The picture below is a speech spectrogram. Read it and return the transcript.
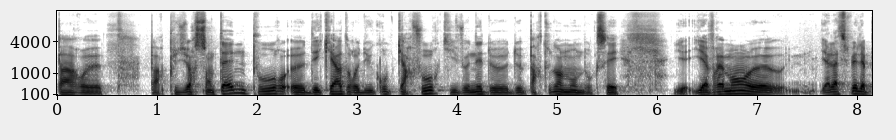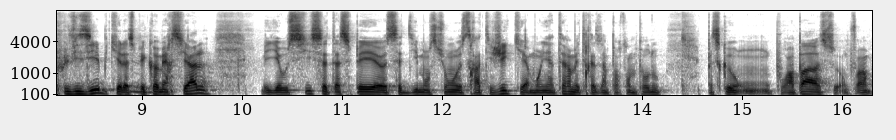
par plusieurs centaines pour euh, des cadres du groupe Carrefour qui venaient de, de partout dans le monde. Donc c'est il y, a vraiment euh, il y a l'aspect la plus visible qui est l'aspect commercial, mais il y a aussi cet aspect euh, cette dimension stratégique qui à moyen terme est très importante pour nous parce qu'on ne pourra pas enfin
